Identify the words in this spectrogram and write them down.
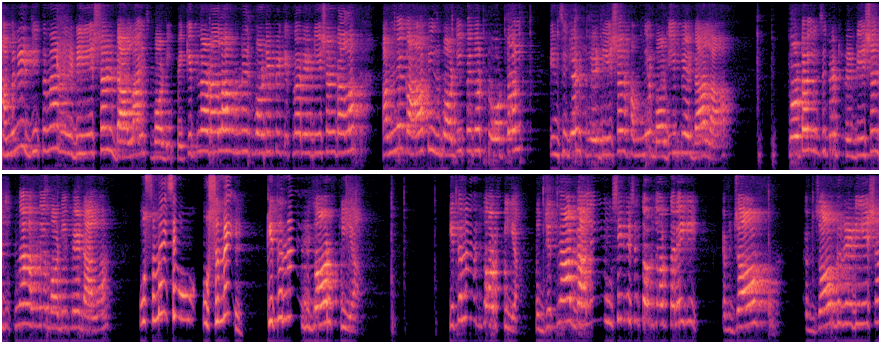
हमने जितना रेडिएशन डाला इस बॉडी पे, कितना डाला हमने इस बॉडी पे, कितना रेडिएशन डाला? हमने कहा कि इस बॉडी पे जो टोटल इंसिडेंट रेडिएशन हमने बॉडी पे डाला टोटल इंसिडेंट रेडिएशन जितना हमने बॉडी पे डाला, उसमें से उसने कितना एब्जॉर्ब किया? कितना एब्जॉर्ब किया? तो जितना आप डालेंगे उसी में से तो एब्जॉर्ब करेगी। एब्जॉर्ब एब्जॉर्ब रेडिएशन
